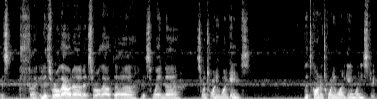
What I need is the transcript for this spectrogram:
let's let's roll out uh, let's roll out uh, let's win uh, let's win 21 games. Let's go on a 21 game winning streak.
